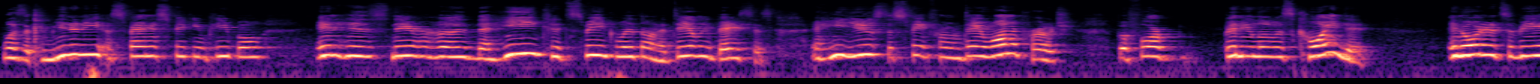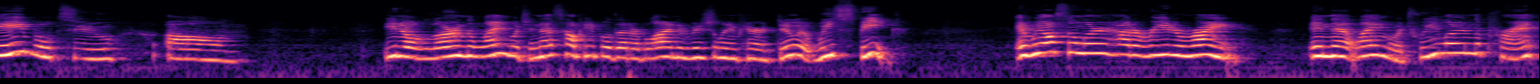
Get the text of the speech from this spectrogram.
was a community of Spanish speaking people in his neighborhood that he could speak with on a daily basis. And he used the speak from day one approach before Benny Lewis coined it in order to be able to um, you know, learn the language. And that's how people that are blind and visually impaired do it. We speak. And we also learn how to read and write in that language. We learn the print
